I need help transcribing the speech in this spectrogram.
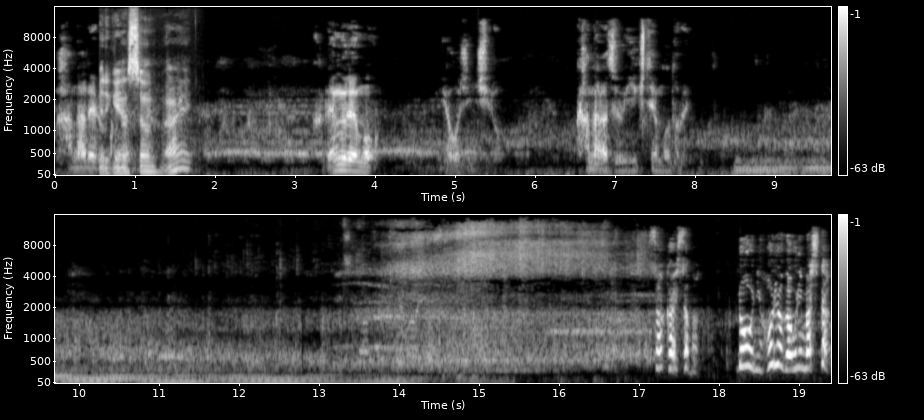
離れる again soon? くれぐれも用心しろ。必ず生きて戻れ。酒井様牢に捕虜がおりました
